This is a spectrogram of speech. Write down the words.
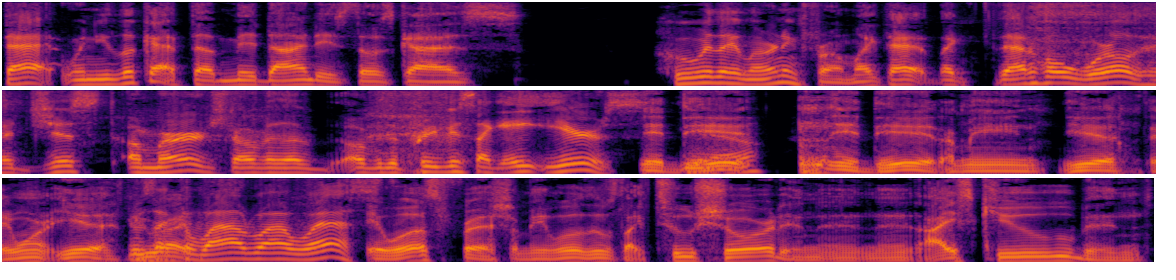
that when you look at the mid 90s those guys who were they learning from like that like that whole world had just emerged over the over the previous like eight years It you did. know? It did. I mean, yeah, they weren't. Yeah, it was like the wild wild west It was fresh. I mean, well, it was like Too Short and, and, and Ice Cube and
